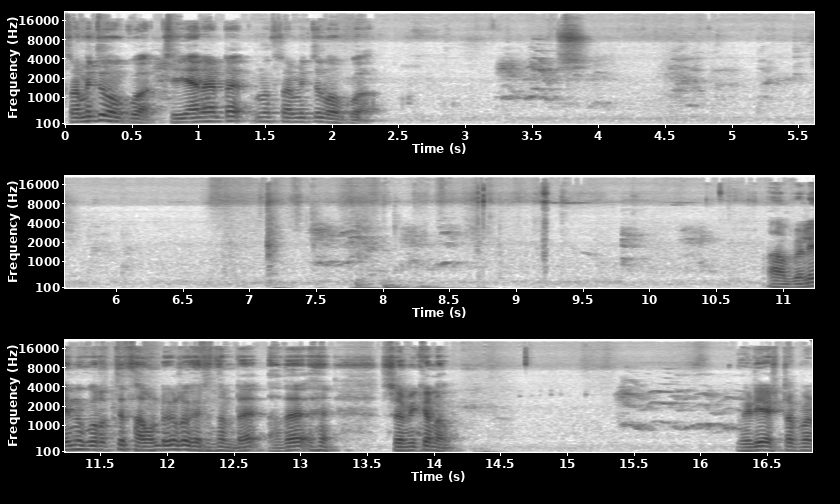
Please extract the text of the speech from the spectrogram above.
ശ്രമിച്ചു നോക്കുക ചെയ്യാനായിട്ട് ഒന്ന് ശ്രമിച്ചു നോക്കുക. ആ വെളിയിൽ നിന്ന് കുറച്ച് സൗണ്ടുകൾ വരുന്നുണ്ട്. അത് ശ്രമിക്കണം. വീഡിയോ ഇഷ്ടപ്പെ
